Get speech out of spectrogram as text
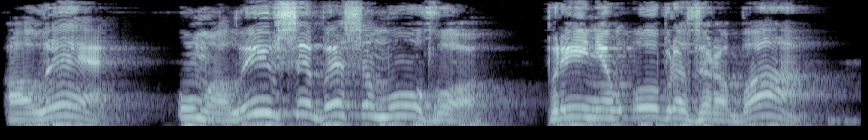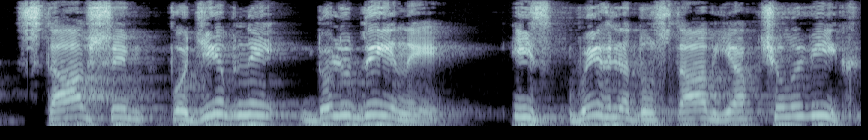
але умалив себе самого, прийняв образ раба, ставши подібний до людини, і з вигляду став як чоловік.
